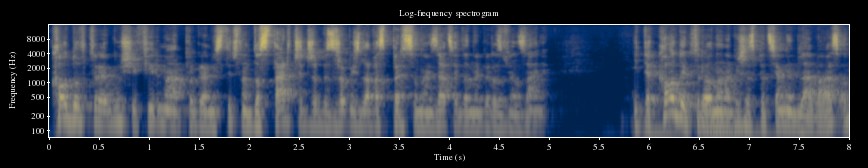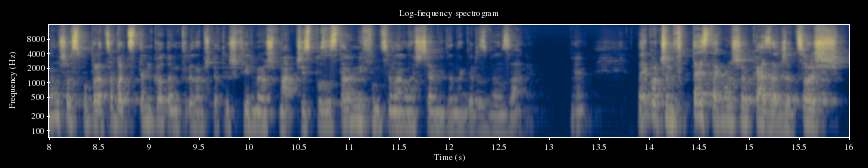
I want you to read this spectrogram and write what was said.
kodów, które musi firma programistyczna dostarczyć, żeby zrobić dla Was personalizację danego rozwiązania. I te kody, które ona napisze specjalnie dla Was, one muszą współpracować z tym kodem, który na przykład już firma już ma, czyli z pozostałymi funkcjonalnościami danego rozwiązania. Nie? No i po czym w testach może się okazać, że coś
